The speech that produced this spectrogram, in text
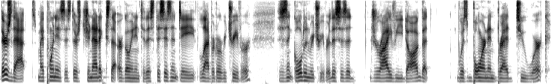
there's that. My point is, is there's genetics that are going into this. This isn't a Labrador Retriever. This isn't Golden Retriever. This is a drivey dog that was born and bred to work.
